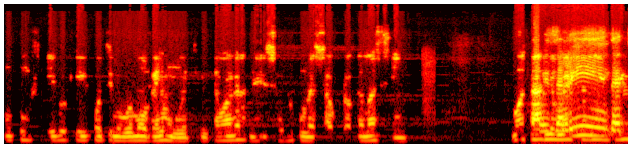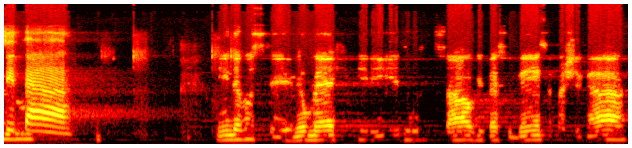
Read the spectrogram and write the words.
um combustível que continua movendo muito. Então, agradeço. Eu vou começar o programa assim. Boa tarde, Coisa linda, Tita. Linda é você, meu mestre querido. Salve, peço bênção para chegar.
